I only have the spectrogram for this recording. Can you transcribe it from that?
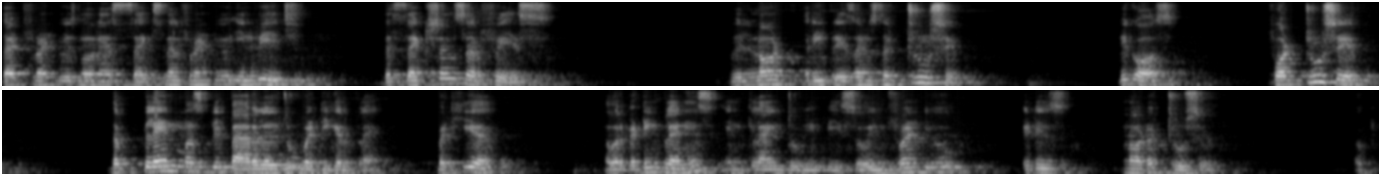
that front view is known as sectional front view in which the section surface will not represents the true shape. Because for true shape the plane must be parallel to vertical plane. But here our cutting plane is inclined to VP so in front view it is not a true shape. Okay.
